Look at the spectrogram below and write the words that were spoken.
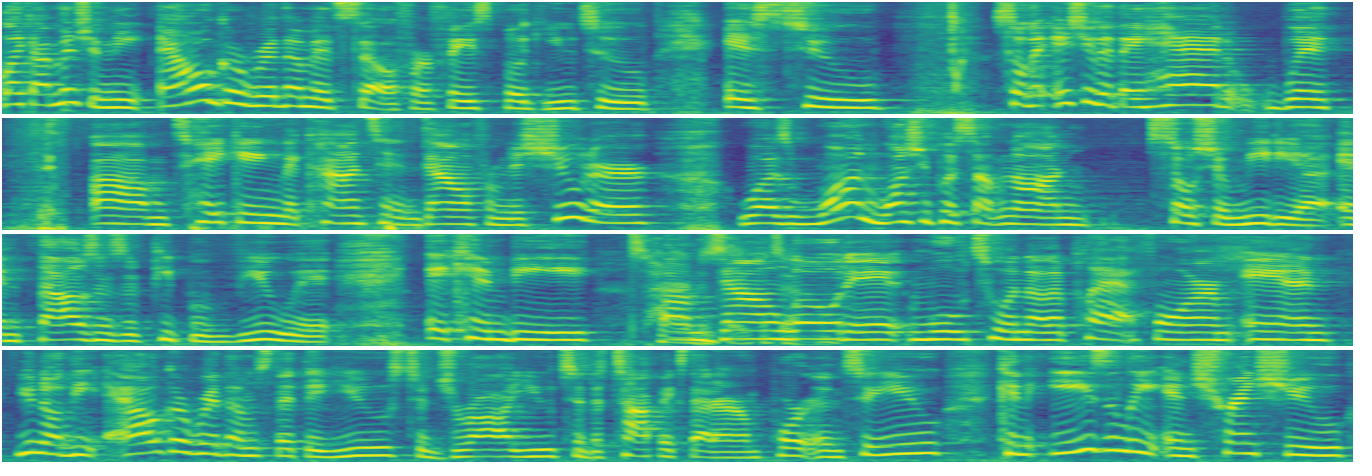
like I mentioned, the algorithm itself for Facebook, YouTube is to so the issue that they had with um, taking the content down from the shooter was one, once you put something on social media and thousands of people view it, it can be um, downloaded, moved to another platform, and you know the algorithms that they use to draw you to the topics that are important to you can easily entrench you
